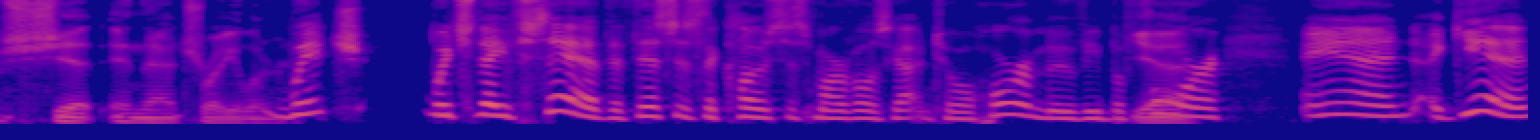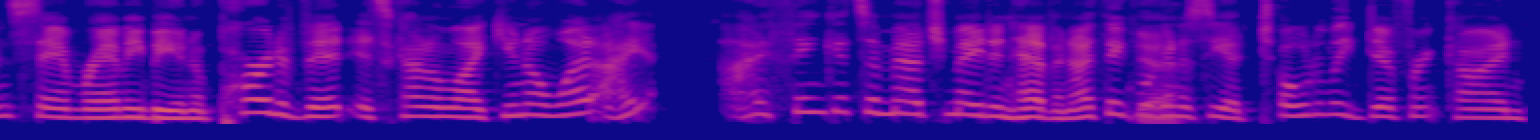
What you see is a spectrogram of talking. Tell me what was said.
shit in that trailer. which which they've said that this is the closest Marvel has gotten to a horror movie before. And again, Sam Raimi being a part of it, it's kind of like, you know what? I I think it's a match made in heaven. I think we're Yeah. going to see a totally different kind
